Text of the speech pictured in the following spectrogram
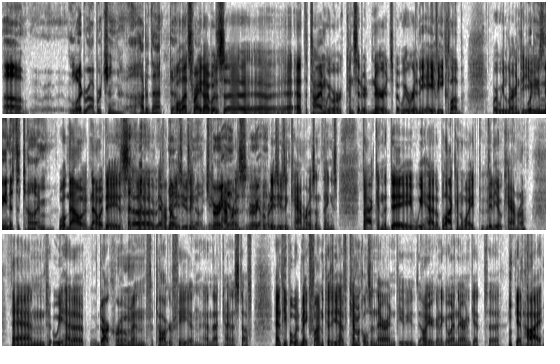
uh, Lloyd Robertson. Uh, how did that? Uh, Well, that's right. I was uh, uh, at the time we were considered nerds, but we were in the AV club where we learned to use. what do you mean at the time? Well, now nowadays uh, everybody's I using know. It's hip, cameras. very hip. everybody's using cameras and things. Back in the day, we had a black and white video camera, and we had a dark room and photography and, and that kind of stuff. And people would make fun because you have chemicals in there, and people, oh, you're going to go in there and get uh, get high.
